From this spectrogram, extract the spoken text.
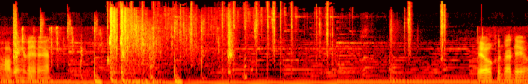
รอแม่งเลยแล้วกันเร็วขึ้นมาเร็ว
